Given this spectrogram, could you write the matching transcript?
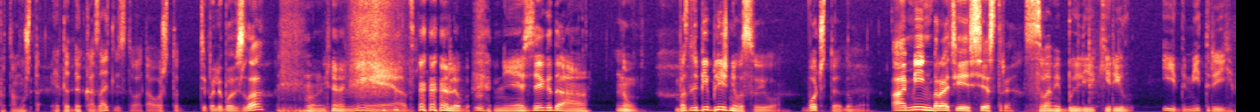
Потому что это доказательство того, что... Типа любовь зла? Нет, не всегда. Ну, возлюби ближнего своего. Вот что я думаю. Аминь, братья и сестры. С вами были Кирилл и Дмитрий.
